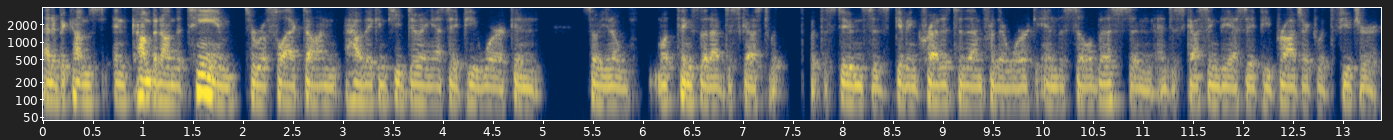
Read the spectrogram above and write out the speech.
And it becomes incumbent on the team to reflect on how they can keep doing SAP work. And so, you know, what things that I've discussed with with the students is giving credit to them for their work in the syllabus and, and discussing the SAP project with the future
